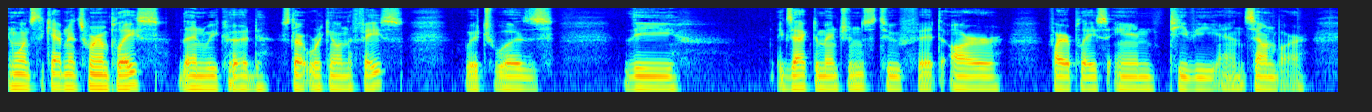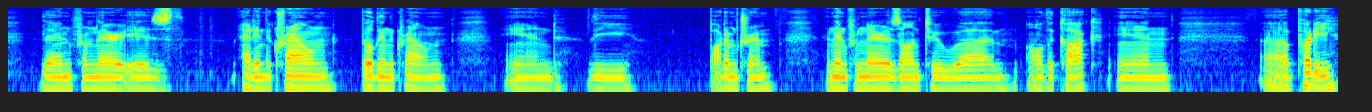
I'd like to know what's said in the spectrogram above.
And once the cabinets were in place, then we could start working on the face, which was the exact dimensions to fit our fireplace and TV and soundbar. Then from there is adding the crown, building the crown, and the bottom trim and then from there is on to uh, all the caulk and uh, putty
